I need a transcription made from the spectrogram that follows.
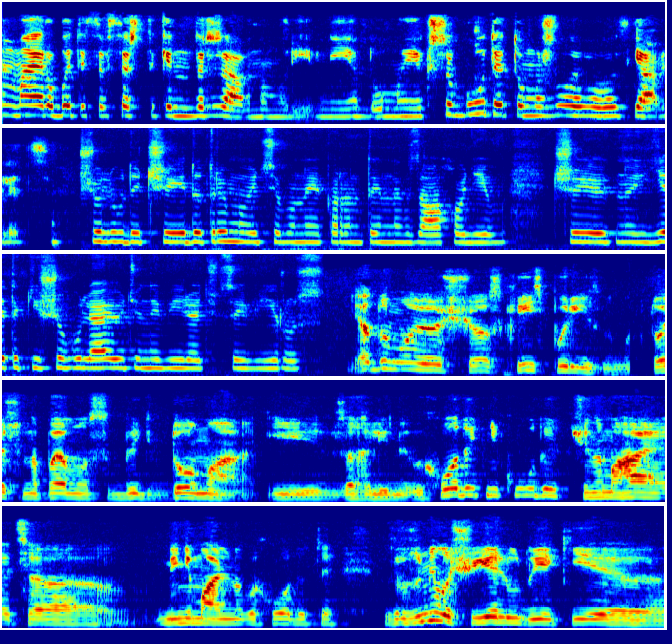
це має робитися все ж таки на державному рівні. Я думаю, якщо буде, то можливо з'являться. Що люди чи дотримуються вони карантинних заходів, чи ну, є такі, що гуляють і не вірять в цей вірус? Я думаю, що скрізь по-різному. Хтось, напевно, сидить вдома і взагалі не виходить нікуди, чи намагається мінімально виходити. Зрозуміло, що є люди, які е,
